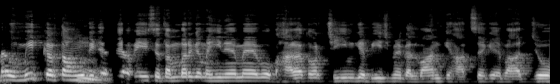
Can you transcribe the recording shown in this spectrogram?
मैं उम्मीद करता हूँ कि हम्म। जैसे अभी सितंबर के महीने में वो भारत और चीन के बीच में गलवान के हादसे के बाद जो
